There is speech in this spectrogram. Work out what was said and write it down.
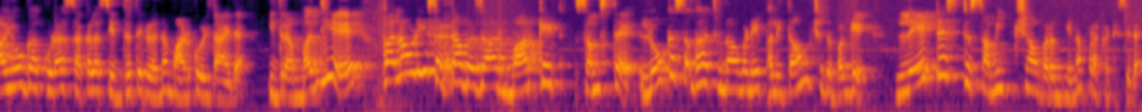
ಆಯೋಗ ಕೂಡ ಸಕಲ ಸಿದ್ಧತೆಗಳನ್ನ ಮಾಡ್ಕೊಳ್ತಾ ಇದೆ. ಇದರ ಮಧ್ಯೆ ಫಲೋಡಿ ಸಟ್ಟಾ ಬಜಾರ್ ಮಾರ್ಕೆಟ್ ಸಂಸ್ಥೆ ಲೋಕಸಭಾ ಚುನಾವಣೆ ಫಲಿತಾಂಶದ ಬಗ್ಗೆ ಲೇಟೆಸ್ಟ್ ಸಮೀಕ್ಷಾ ವರದಿಯನ್ನು ಪ್ರಕಟಿಸಿದೆ.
